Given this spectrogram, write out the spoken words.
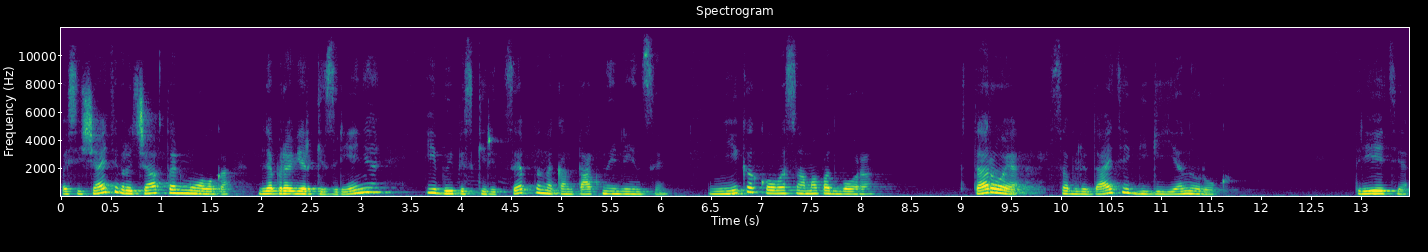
Посещайте врача-офтальмолога для проверки зрения и выписки рецепта на контактные линзы. Никакого самоподбора. Второе. Соблюдайте гигиену рук. Третье.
